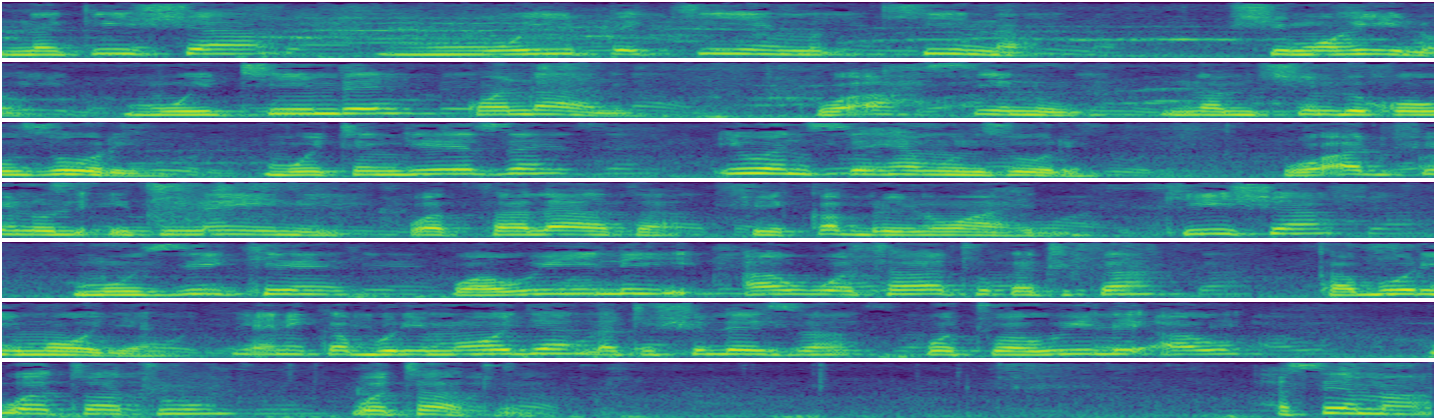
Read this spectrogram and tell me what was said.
na kisha muipe kina shimo hilo muitimbe kwa ndani wa ahsinu na mchimbe kwa uzuri muitengeze iwe ni sehemu nzuri. Wa adfinu al-ithnaini wa thalatha fi qabrin wahid kisha muzike wawili au watatu katika kaburi moja. Yani kaburi moja latosheleza watu wawili au watatu watatu. Asema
